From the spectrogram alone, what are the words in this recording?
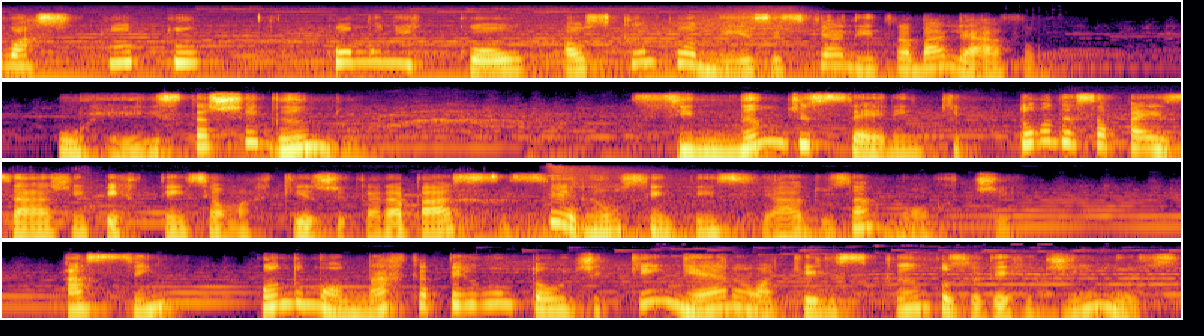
o astuto comunicou aos camponeses que ali trabalhavam: O rei está chegando. Se não disserem que toda essa paisagem pertence ao Marquês de Carabás, serão sentenciados à morte. Assim, quando o monarca perguntou de quem eram aqueles campos verdinhos,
